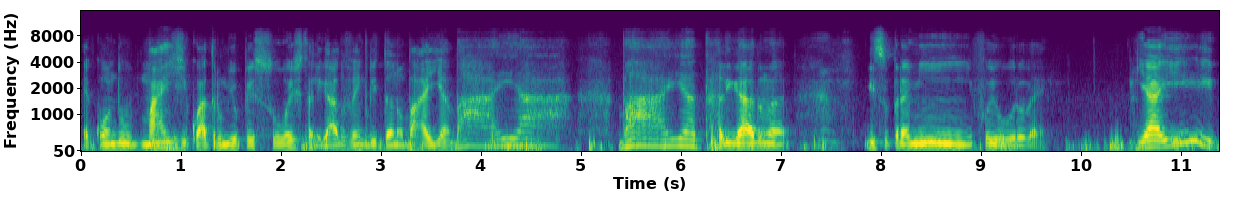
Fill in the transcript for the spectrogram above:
É quando mais de 4 mil pessoas, tá ligado? Vem gritando Bahia, Bahia, Bahia, tá ligado, mano? Isso pra mim foi ouro, velho. E aí,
